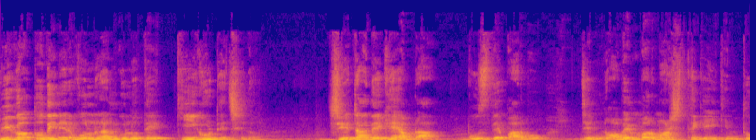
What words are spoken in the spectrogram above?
বিগত দিনের বুলরানগুলোতে কি ঘটেছিল, যেটা দেখে আমরা বুঝতে পারব যে নভেম্বর মাস থেকেই কিন্তু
